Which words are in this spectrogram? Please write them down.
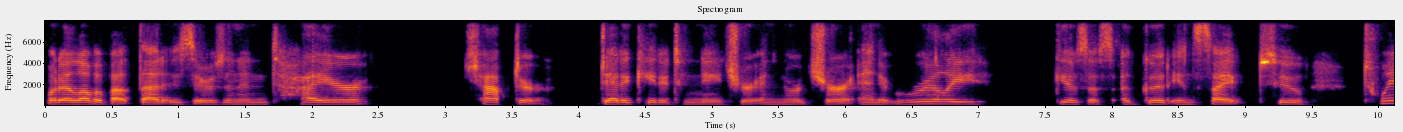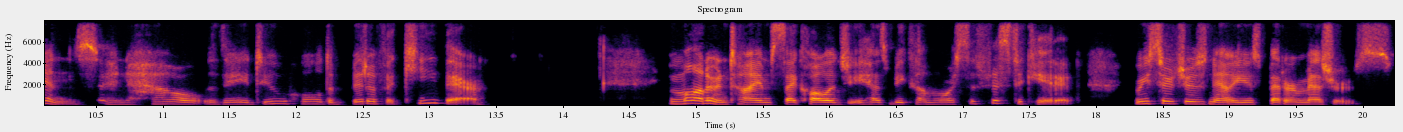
What I love about that is there's an entire chapter dedicated to nature and nurture, and it really gives us a good insight to twins and how they do hold a bit of a key there. In modern times, psychology has become more sophisticated. Researchers now use better measures,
